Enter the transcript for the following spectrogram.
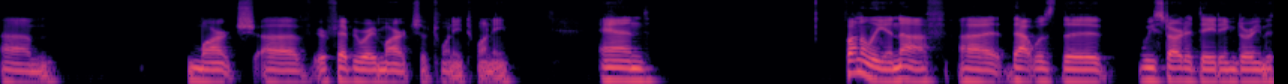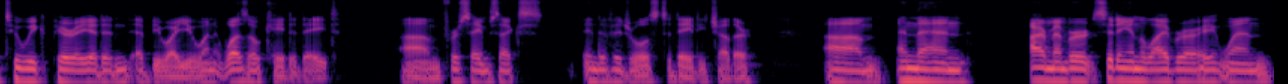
um, March of or February March of 2020, and funnily enough, uh, that was the we started dating during the two week period in, at BYU when it was okay to date um, for same sex individuals to date each other. Um, and then I remember sitting in the library when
